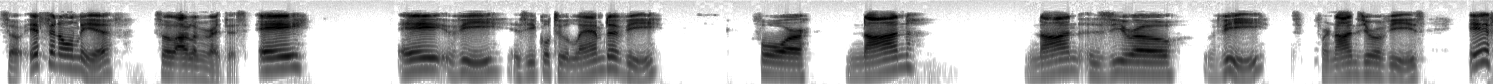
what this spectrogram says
So if and only if, so let me write this. A AV is equal to lambda V for non non-zero V for non-zero V's if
